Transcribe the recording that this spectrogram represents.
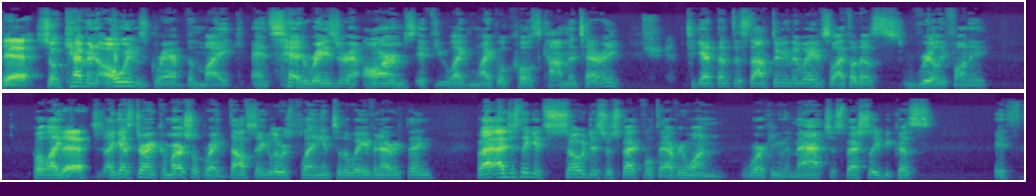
Yeah. So Kevin Owens grabbed the mic and said, "Raise your arms if you like Michael Cole's commentary," to get them to stop doing the wave. So I thought that was really funny. But like, Yeah. I guess during commercial break, Dolph Ziggler was playing into the wave and everything. But I, I just think it's so disrespectful to everyone working the match, especially because it's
